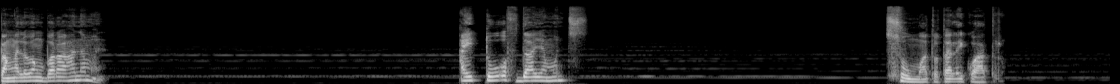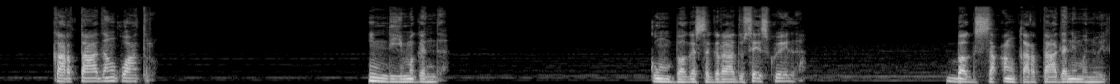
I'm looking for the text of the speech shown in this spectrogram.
Pangalawang baraha naman. ay two of diamonds. Suma total ay 4. Kartadang 4. Hindi maganda. Kumbaga sagrado sa eskwela. Bagsak ang kartada ni Manuel.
